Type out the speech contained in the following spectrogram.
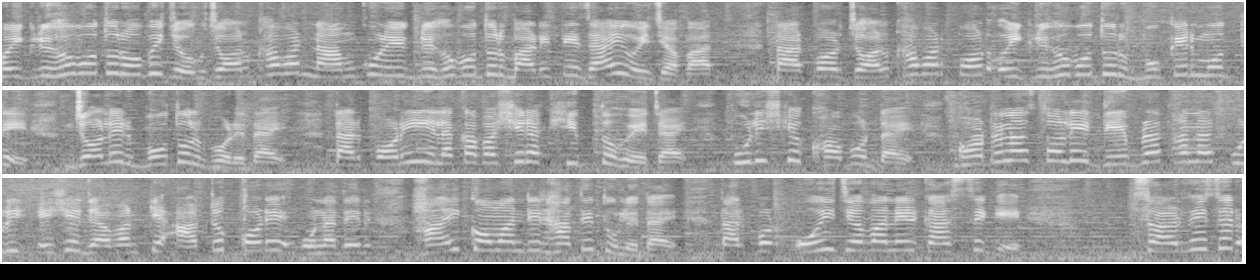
ওই গৃহবধূর অভিযোগ জল নাম করে গৃহবধূর বাড়িতে যায় ওই জওয়ান। তারপর জল খাওয়ার পর ওই গৃহবধূর বুকের মধ্যে জলের বোতল ভরে দেয়। তারপরেই এলাকাবাসীরা ক্ষিপ্ত হয়ে যায়। পুলিশকে খবর দেয়। ঘটনাস্থলে ডেবরা থানার পুলিশ এসে জওয়ানকে আটক করে ওনাদের হাই কমান্ডের হাতে তুলে দেয়। তারপর ওই জওয়ানের কাছ থেকে সার্ভিসের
